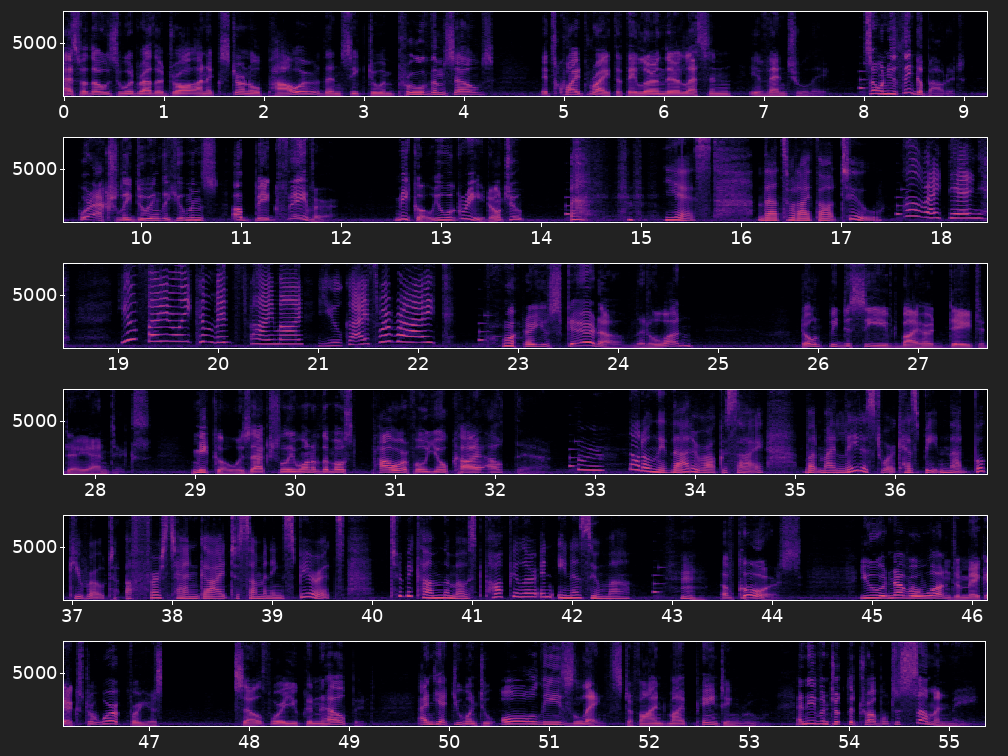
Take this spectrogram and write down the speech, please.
As for those who would rather draw on external power than seek to improve themselves, it's quite right that they learn their lesson eventually. So when you think about it, we're actually doing the humans a big favor. Miko, you agree, don't you? Yes, that's what I thought too. All right then. You finally convinced Paimon. You guys were right. What are you scared of, little one? Don't be deceived by her day to day antics. Miko is actually one of the most powerful yokai out there. Hmm, not only that, Urakusai, but my latest work has beaten that book you wrote, A First-Hand Guide to Summoning Spirits, to become the most popular in Inazuma. Hmm, of course. You were never one to make extra work for yourself where you can help it. And yet you went to all these lengths to find my painting room, and even took the trouble to summon me.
